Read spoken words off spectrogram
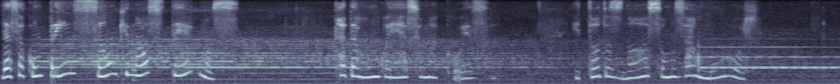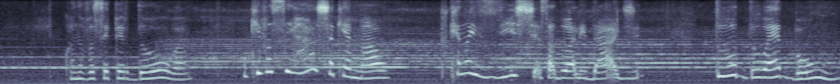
dessa compreensão que nós temos. Cada um conhece uma coisa e todos nós somos amor quando você perdoa, o que você acha que é mal? Porque não existe essa dualidade. Tudo é bom.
